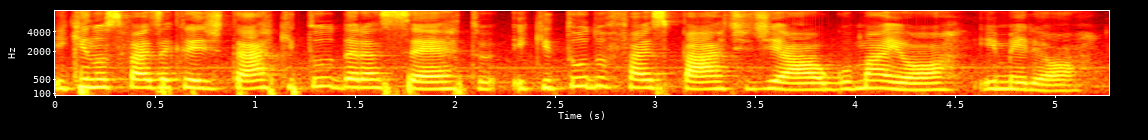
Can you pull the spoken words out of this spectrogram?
e que nos faz acreditar que tudo dará certo e que tudo faz parte de algo maior e melhor.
